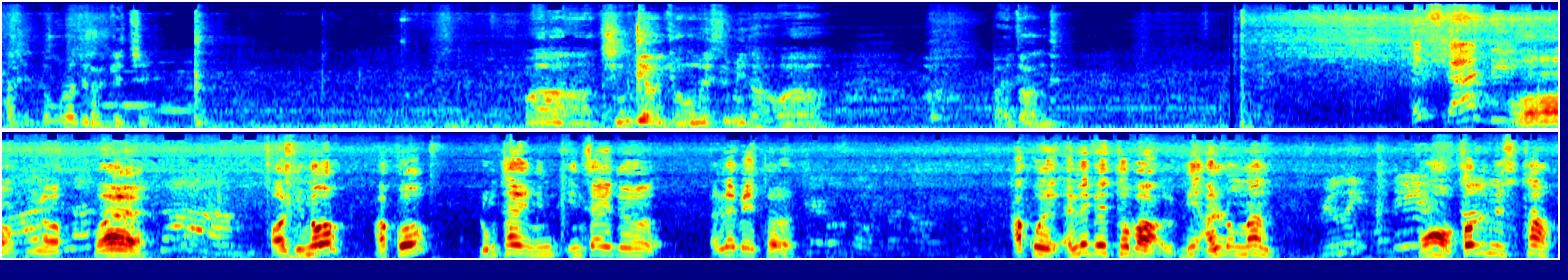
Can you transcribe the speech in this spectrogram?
다시 또 그러진 않겠지. 와 진기한 경험했습니다. 와 말도 안 돼. It's daddy. 어, hello. Why? Oh, you know? Ako? Long time in, inside elevator. Ako, elevator ba? Me alone Really? 어, suddenly stop.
